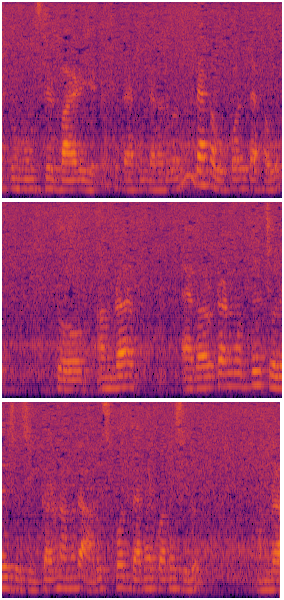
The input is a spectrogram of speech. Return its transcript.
একদম হোমস্টের বাইরে যেটা, সেটা এখন দেখাতে পারলাম দেখাবো, পরে দেখাবো। তো আমরা এগারোটার মধ্যে চলে এসেছি, কারণ আমাদের আরও স্পট দেখার কথা ছিল। আমরা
